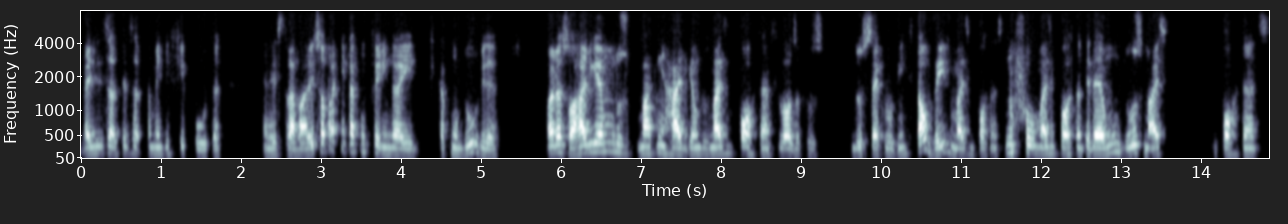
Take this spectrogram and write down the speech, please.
mas isso às vezes também dificulta né, nesse trabalho. E só para quem está conferindo aí, fica com dúvida, olha só, Heidegger é um dos, Martin Heidegger é um dos mais importantes filósofos do século XX, talvez o mais importante, se não for o mais importante, ele é um dos mais importantes.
